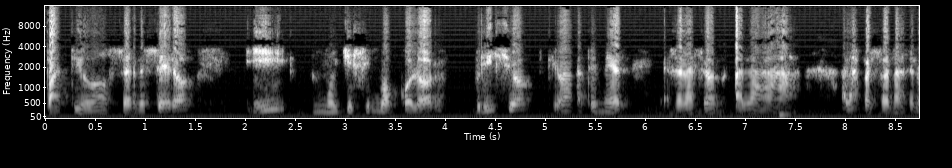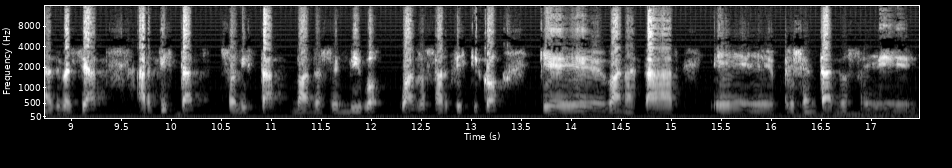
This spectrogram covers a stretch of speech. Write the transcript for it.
patio cervecero y muchísimo color, brillo que va a tener en relación a la a las personas de la diversidad, artistas, solistas, bandas en vivo, cuadros artísticos que van a estar eh, presentándose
